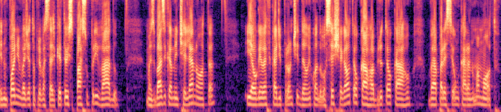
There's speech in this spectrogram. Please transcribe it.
Ele não pode invadir a tua privacidade, que é teu espaço privado. Mas basicamente ele anota e alguém vai ficar de prontidão. E quando você chegar ao teu carro, abrir o teu carro, vai aparecer um cara numa moto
